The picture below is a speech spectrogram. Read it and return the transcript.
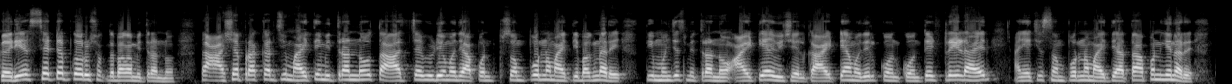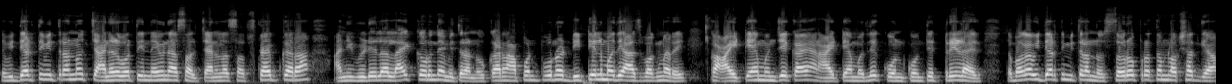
करिअर सेटअप करू शकता. बघा मित्रांनो तर अशा प्रकारची माहिती मित्रांनो तर आजच्या व्हिडिओमध्ये आपण संपूर्ण माहिती बघणार आहे. ती म्हणजेच मित्रांनो आय टी आय विषयी का आय टी आयमधील कोणकोणते ट्रेड आहेत आणि याची संपूर्ण माहिती आता आपण घेणार आहे. तर विद्यार्थी मित्रांनो चॅनलवरती नवीन असाल चॅनलला सबस्क्राईब करा आणि व्हिडिओला लाईक करून द्या मित्रांनो कारण आपण पूर्ण डिटेलमध्ये आज बघणार आहे का आय टी आय म्हणजे काय आणि आय टी आयमधले कोणकोणते ट्रेड आहेत. तर बघा विद्यार्थी मित्रांनो सर्वप्रथम लक्षात घ्या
